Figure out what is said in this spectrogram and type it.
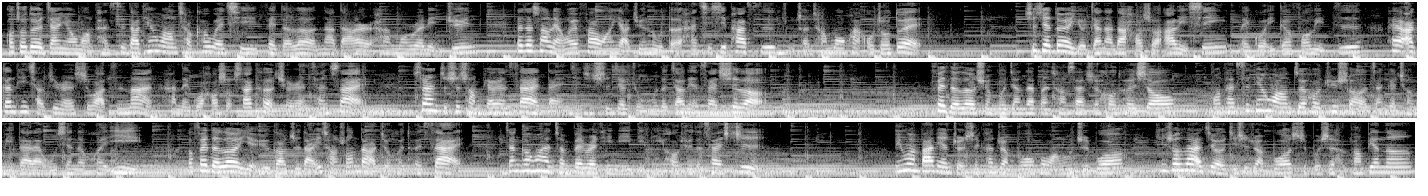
欧洲队将由网坛四大天王乔科维奇、费德勒、纳达尔和莫瑞领军，再加上两位法王亚军鲁德和西西帕斯组成超梦幻欧洲队。世界队由加拿大好手阿里辛、美国伊戈弗里兹，还有阿根廷小巨人史瓦兹曼和美国好手沙克确认参赛。虽然只是场表演赛，但已经是世界瞩目的焦点赛事了。费德勒宣布将在本场赛事后退休。网坛四天王最后聚首，将给球迷带来无限的回忆。而费德勒也预告，只打一场双打就会退赛，将更换成贝瑞提尼抵替后续的赛事。明晚八点准时看转播或网络直播，听说 Live 就有即时转播，是不是很方便呢？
